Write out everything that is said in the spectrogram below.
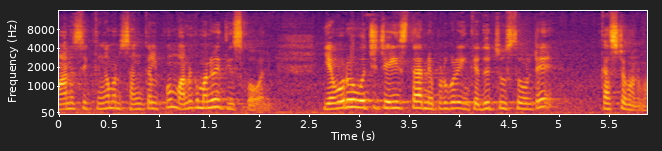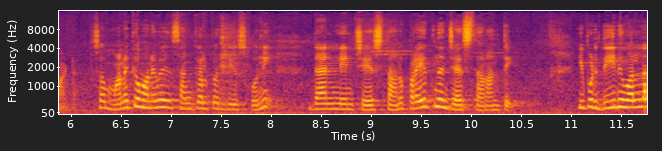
మానసికంగా మన సంకల్పం మనకు మనమే తీసుకోవాలి. ఎవరో వచ్చి చేయిస్తారని ఎప్పుడు కూడా ఇంకెదురు చూస్తూ ఉంటే కష్టం అనమాట సో మనకు మనమే సంకల్పం తీసుకొని దాన్ని నేను చేస్తాను ప్రయత్నం చేస్తాను అంతే. ఇప్పుడు దీనివల్ల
